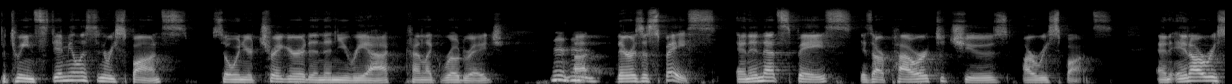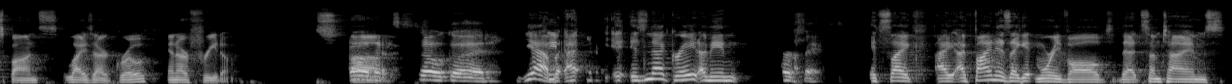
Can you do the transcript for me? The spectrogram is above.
between stimulus and response. So when you're triggered and then you react, kind of like road rage, mm-hmm. uh, there is a space. And in that space is our power to choose our response. And in our response lies our growth and our freedom. Oh, uh, that's so good. Yeah, but I, isn't that great? I mean, perfect. It's like I, I find as I get more evolved that sometimes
